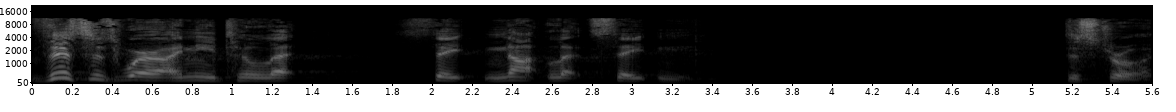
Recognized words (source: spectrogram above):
This is where I need to let Satan, not let Satan destroy.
